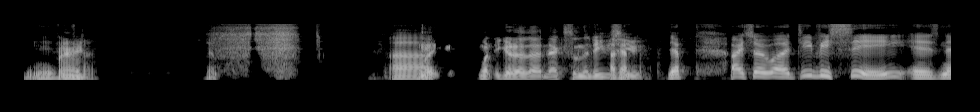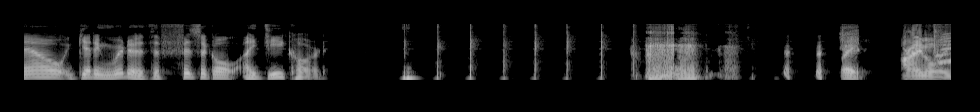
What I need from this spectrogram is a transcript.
Neither All did right. I. Yep. Uh, Right. Why don't you go to the next on the DVC? Okay. Yep. All right. So uh, DVC is now getting rid of the physical ID card. Wait, Finally.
